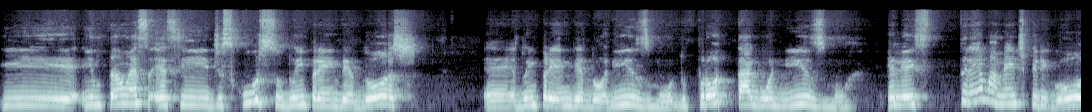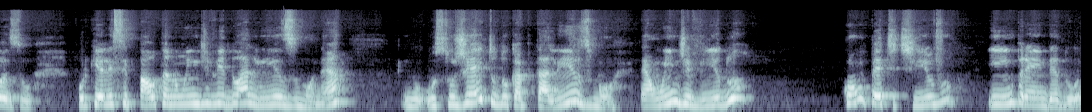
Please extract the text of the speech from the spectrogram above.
E então esse discurso do empreendedor, é, do empreendedorismo, do protagonismo, ele é extremamente perigoso porque ele se pauta num individualismo, né? O, o sujeito do capitalismo é um indivíduo competitivo e empreendedor.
